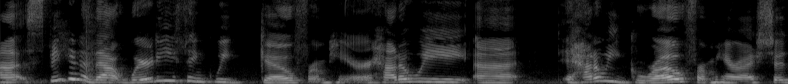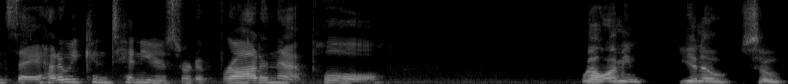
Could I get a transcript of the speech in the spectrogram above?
Uh, speaking of that, where do you think we go from here? How do we uh, how do we grow from here? I should say. How do we continue to sort of broaden that pool? Well, I mean, you know, so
